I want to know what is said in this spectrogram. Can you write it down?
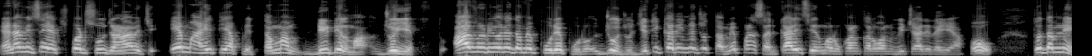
એના વિશે એક્સપર્ટ શું જણાવે છે? એ માહિતી આપણે તમામ ડિટેલમાં જોઈએ. તો આ વિડીયોને તમે પૂરેપૂરો જોજો. જેથી કરીને જો તમે પણ સરકારી શેરમાં રોકાણ કરવાનું વિચારી રહ્યા હોવ, તો તમને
